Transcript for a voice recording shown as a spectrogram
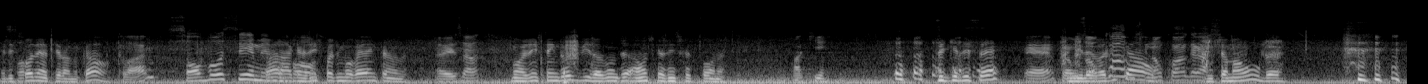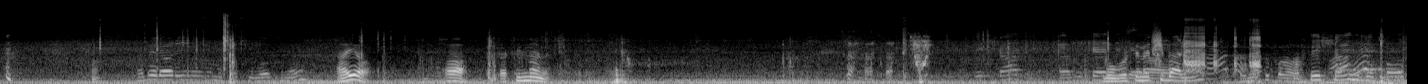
Eles só, podem atirar no carro? Claro. Só você mesmo, Caraca, a Paulo. gente pode morrer entrando. É, exato. Bom, a gente tem duas vidas, onde, aonde que a gente respawna? Aqui. Se que disser, É, pra usar o carro, carro. senão qual a graça? vamos chamar um Uber. É melhor ir no, no copiloto, né? Aí, ó. Ó, tá filmando. Fechado. não quer Bom, você mete o- bala? Muito Tá fechado, Paulo.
